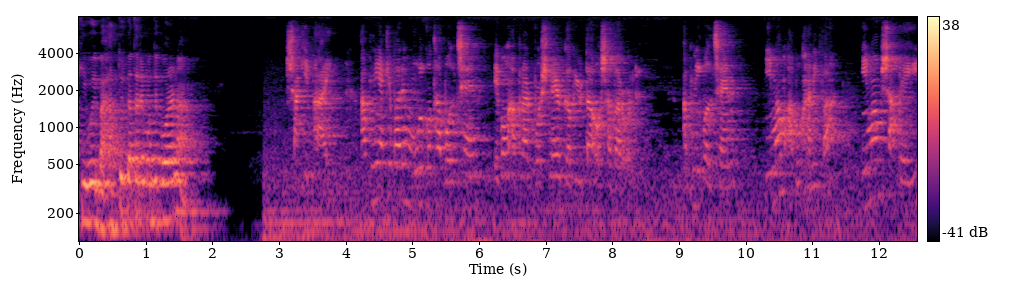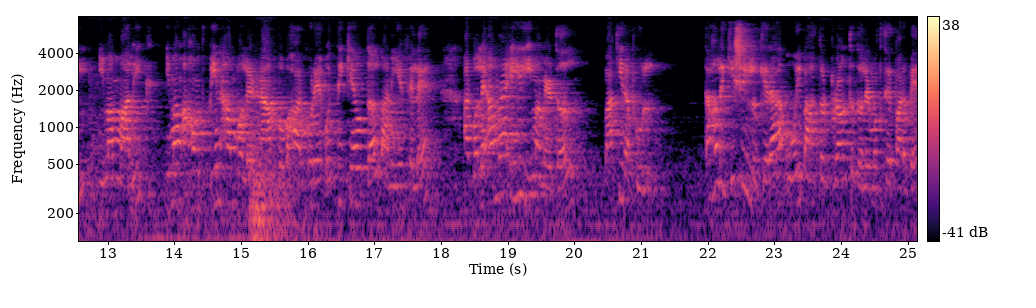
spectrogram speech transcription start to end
কি ওই বাহাত্তর কাতারের মধ্যে পড়ে না? সাকিব ভাই, আপনি একেবারে মূল কথা বলছেন এবং আপনার প্রশ্নের গভীরতা অসাধারণ। আপনি বলছেন, ইমাম আবু হানিফা ইমাম শাফেই ইমাম মালিক, ইমাম আহমদ বিন হাম্বলের নাম ব্যবহার করে অতি কেউ দল বানিয়ে ফেলে আর বলে, আমরা এই ইমামের দল, বাকিরা ভুল। তাহলে কি সেই লোকেরা ওই বাহাত্তর প্রান্ত দলের মধ্যে পারবে?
